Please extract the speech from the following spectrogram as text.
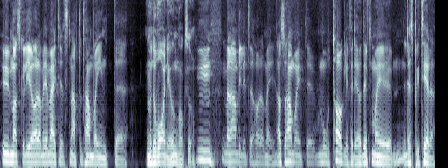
hur man skulle göra, men jag märkte rätt snabbt att han var inte... Men då var ni ung också. Mm, men han ville inte höra mig. Alltså han var inte mottaglig för det och det får man ju respektera.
